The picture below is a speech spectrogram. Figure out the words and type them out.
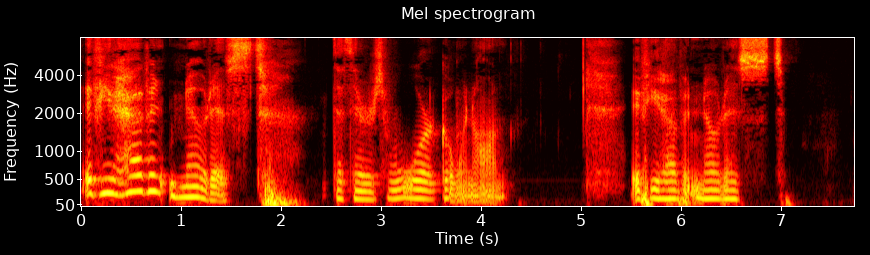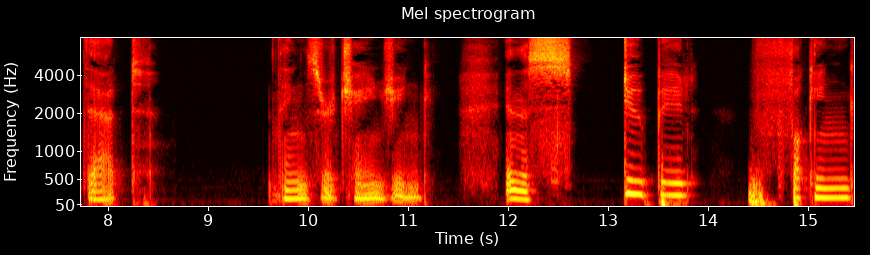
If you haven't noticed that there's war going on, if you haven't noticed that things are changing in the stupid fucking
